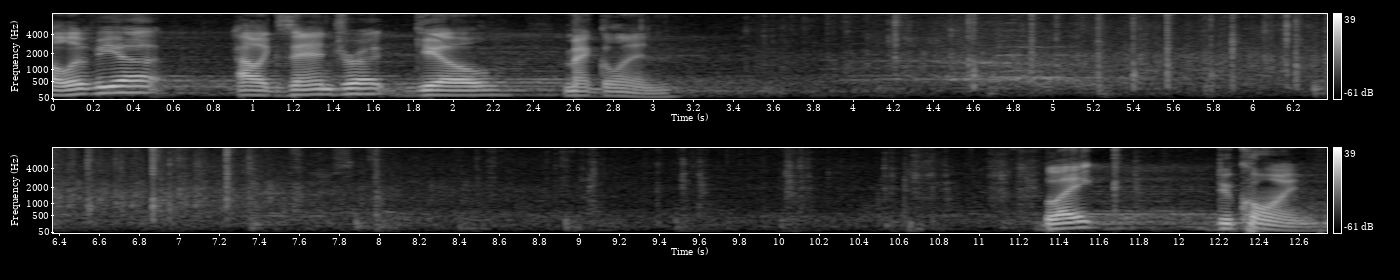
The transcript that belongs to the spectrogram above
Olivia Alexandra Gill McGlynn. Blake Ducoin.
